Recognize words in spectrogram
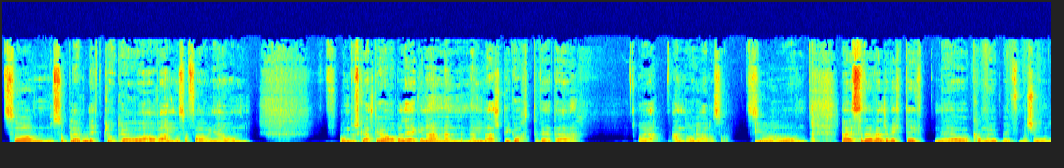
så, så blir du litt klokere og hører andres erfaringer om om du skal alltid høre på legene, men, men det er alltid godt å vite å ja, andre òg har det sånn. Så, nei, så det er veldig viktig med å komme ut med informasjon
